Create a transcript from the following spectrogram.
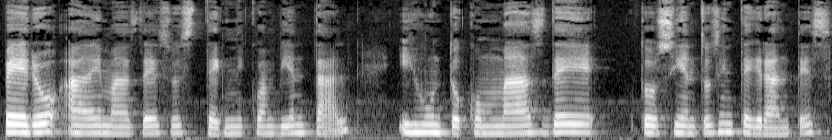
pero además de eso es técnico ambiental y junto con más de 200 integrantes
